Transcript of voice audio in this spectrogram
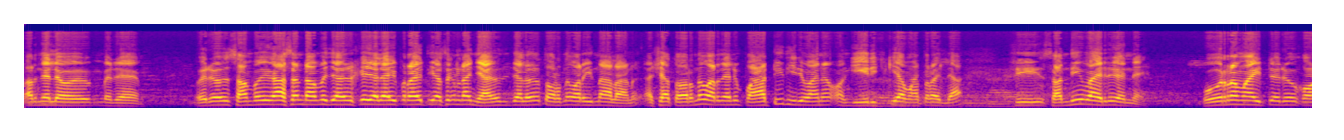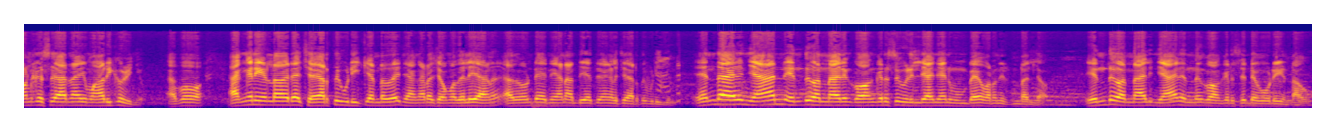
പറഞ്ഞല്ലോ മറ്റേ ഒരു സംഭവവികാസം ഉണ്ടാകുമ്പോൾ ചിലർക്ക് ചില അഭിപ്രായ വ്യത്യാസങ്ങളുണ്ടാകും ഞാൻ ചിലത് തുറന്നു പറയുന്ന ആളാണ്. പക്ഷെ ആ തുറന്നു പറഞ്ഞാലും പാർട്ടി തീരുമാനം അംഗീകരിക്കുക മാത്രമല്ല ശ്രീ സന്ദീപ് വാര്യർ തന്നെ പൂർണമായിട്ടൊരു കോൺഗ്രസ്സുകാരനായി മാറിക്കഴിഞ്ഞു. അപ്പോൾ അങ്ങനെയുള്ളവരെ ചേർത്ത് പിടിക്കേണ്ടത് ഞങ്ങളുടെ ചുമതലയാണ്. അതുകൊണ്ട് തന്നെയാണ് അദ്ദേഹത്തെ ഞങ്ങൾ ചേർത്ത് പിടിക്കുന്നത്. എന്തായാലും ഞാൻ എന്ത് വന്നാലും കോൺഗ്രസ് വിടില്ല ഞാൻ മുമ്പേ പറഞ്ഞിട്ടുണ്ടല്ലോ. എന്ത് വന്നാലും ഞാൻ എന്നും കോൺഗ്രസിന്റെ കൂടെ ഉണ്ടാവും.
